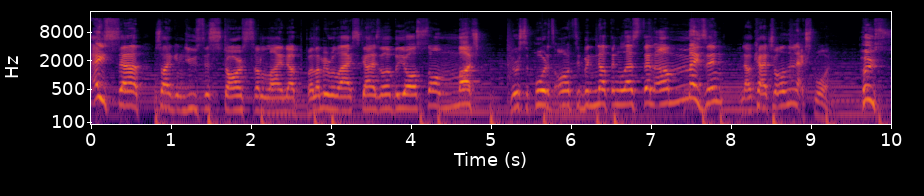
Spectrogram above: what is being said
ASAP so I can use this star-studded lineup. But let me relax, guys. I love you all so much. Your support has honestly been nothing less than amazing. And I'll catch you on the next one. Peace.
